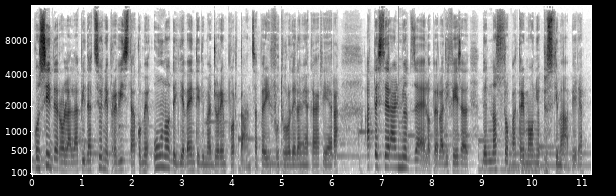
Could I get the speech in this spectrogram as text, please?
Considero la lapidazione prevista come uno degli eventi di maggiore importanza per il futuro della mia carriera. Attesterà il mio zelo per la difesa del nostro patrimonio più stimabile.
